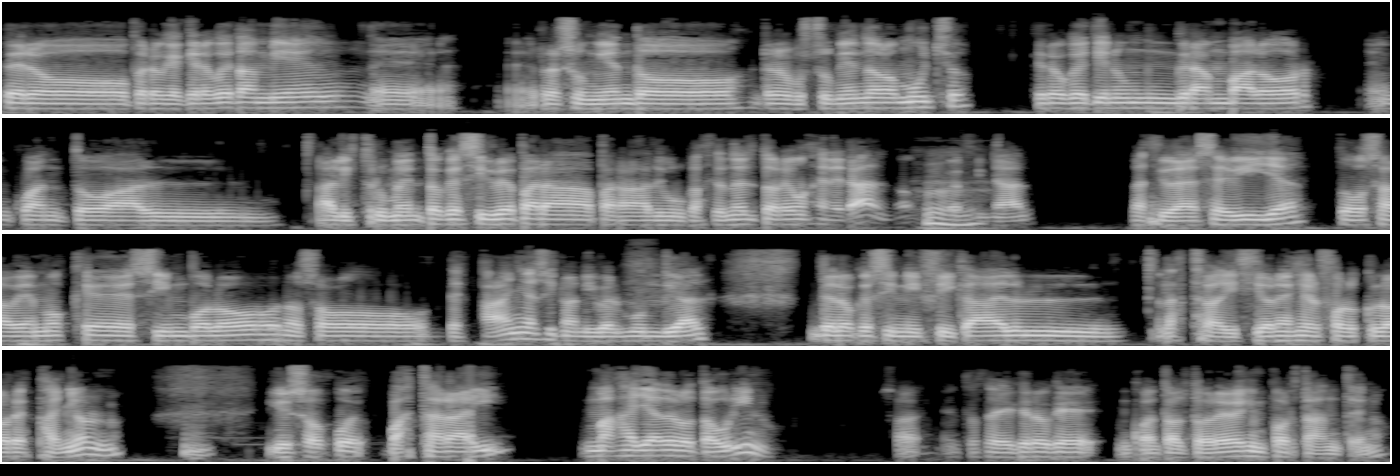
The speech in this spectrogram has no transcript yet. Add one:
pero, pero que creo que también, eh, resumiendo, resumiéndolo mucho, creo que tiene un gran valor en cuanto al, al instrumento que sirve para, para, la divulgación del toreo en general, ¿no? Porque al final la ciudad de Sevilla, todos sabemos que es símbolo no solo de España, sino a nivel mundial de lo que significa el, las tradiciones y el folclore español, ¿no? Y eso pues va a estar ahí más allá de lo taurino. ¿sabes? Entonces creo que en cuanto al toreo es importante, ¿no?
